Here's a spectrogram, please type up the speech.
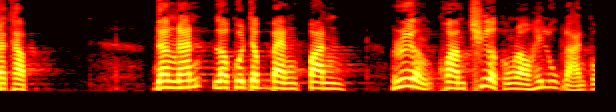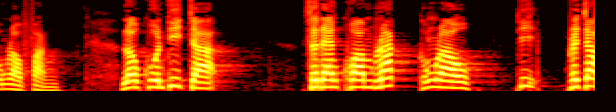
นะครับ ดังนั้นเราควรจะแบ่งปันเรื่องความเชื่อของเราให้ลูกหลานของเราฟัง เราควรที่จะแสดงความรักของเราที่พระเจ้า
